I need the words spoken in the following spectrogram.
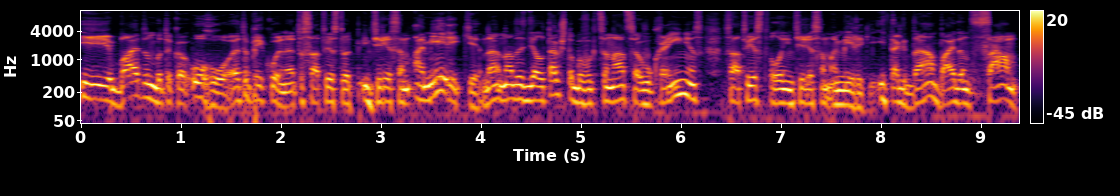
И Байден бы такой, ого, это прикольно, это соответствует интересам Америки, да, надо сделать так, чтобы вакцинация в Украине соответствовала интересам Америки. И тогда Байден сам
